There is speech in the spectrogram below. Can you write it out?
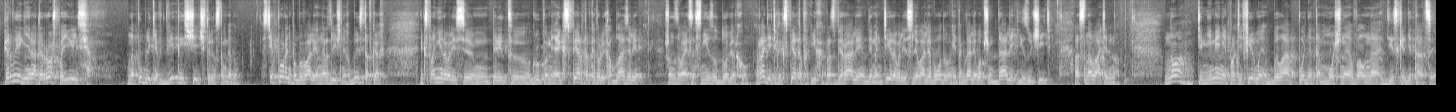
Впервые генераторы Рош появились на публике в 2014 году. С тех пор они побывали на различных выставках, экспонировались эм, перед э, группами экспертов, которые их облазили, что называется, снизу доверху. Ради этих экспертов их разбирали, демонтировали, сливали воду и так далее. В общем, дали изучить основательно. Но, тем не менее, против фирмы была поднята мощная волна дискредитации.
